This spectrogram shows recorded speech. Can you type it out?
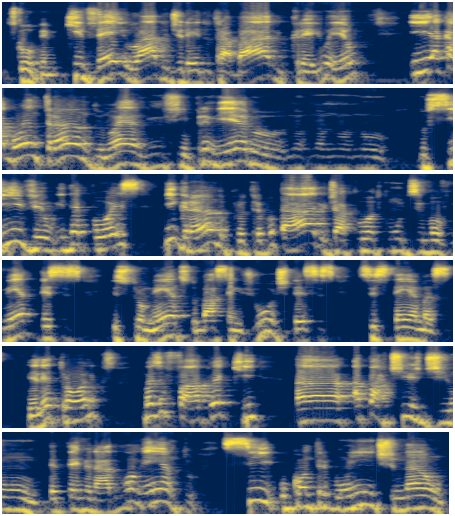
desculpem, que veio lá do direito do trabalho, creio eu, e acabou entrando, não é? enfim, primeiro no, no, no, no civil e depois migrando para o tributário, de acordo com o desenvolvimento desses instrumentos do Bacenjude, desses sistemas eletrônicos, mas o fato é que, ah, a partir de um determinado momento, se o contribuinte não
